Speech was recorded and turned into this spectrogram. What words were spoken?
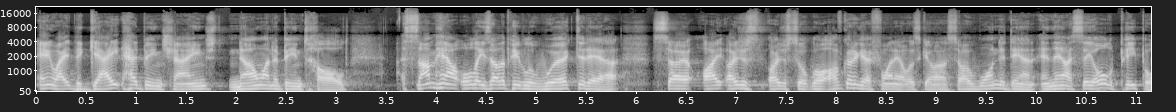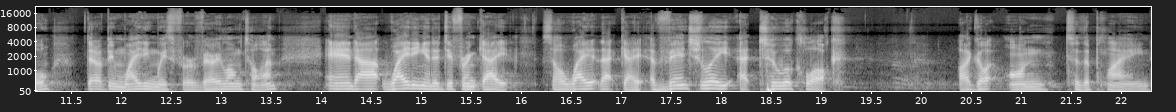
Anyway, the gate had been changed. No one had been told. Somehow, all these other people have worked it out. So I, I, just, I just thought, well, I've got to go find out what's going on. So I wandered down, and then I see all the people that I've been waiting with for a very long time and uh, waiting at a different gate. So I wait at that gate. Eventually, at two o'clock, I got onto the plane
